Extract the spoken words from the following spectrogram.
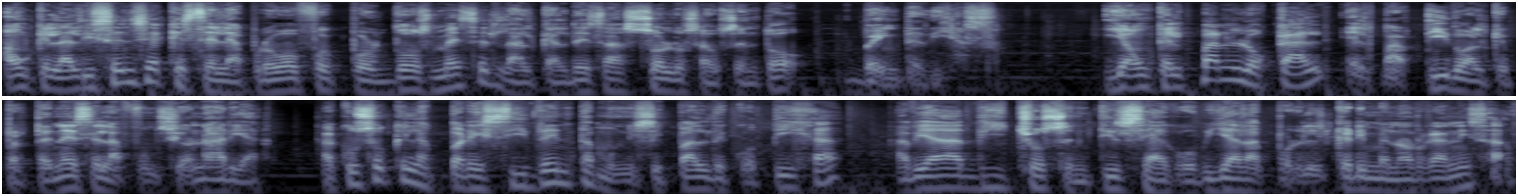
Aunque la licencia que se le aprobó fue por dos meses, la alcaldesa solo se ausentó 20 días. Y aunque el PAN local, el partido al que pertenece la funcionaria, acusó que la presidenta municipal de Cotija había dicho sentirse agobiada por el crimen organizado.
